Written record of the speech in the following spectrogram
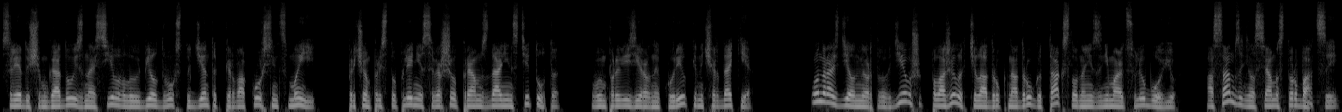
В следующем году изнасиловал и убил двух студенток-первокурсниц МАИ, причем преступление совершил прямо в здании института, в импровизированной курилке на чердаке. Он раздел мертвых девушек, положил их тела друг на друга так, словно они занимаются любовью, а сам занялся мастурбацией.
